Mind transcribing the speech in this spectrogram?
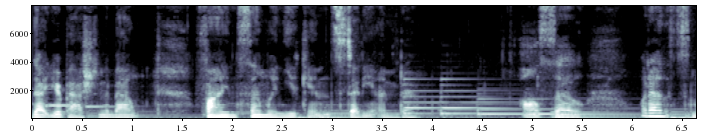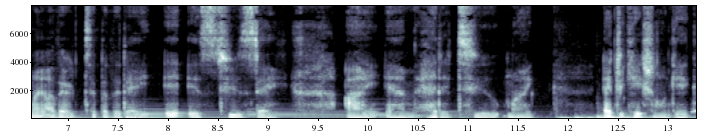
that you're passionate about, find someone you can study under. Also, what else? My other tip of the day. It is Tuesday. I am headed to my educational gig.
